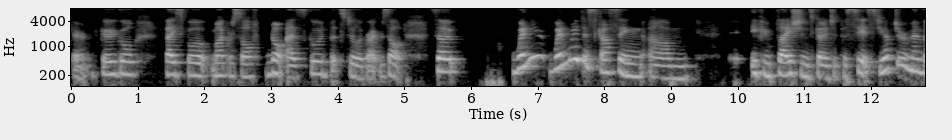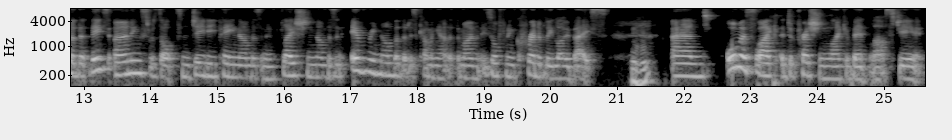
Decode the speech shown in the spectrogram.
parent of Google, Facebook, Microsoft, not as good, but still a great result. So when you when we're discussing um, if inflation is going to persist, you have to remember that these earnings results and GDP numbers and inflation numbers and every number that is coming out at the moment is often incredibly low base. Mm-hmm. And almost like a depression like event last year.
